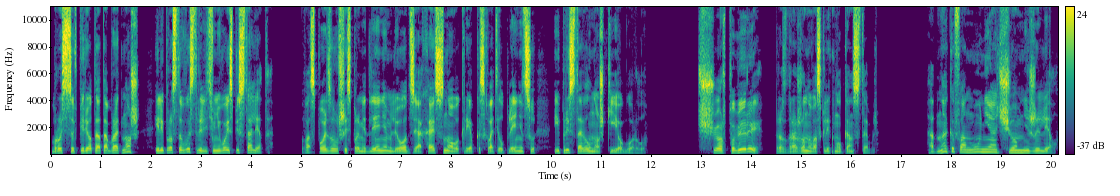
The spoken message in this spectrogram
Броситься вперед и отобрать нож? Или просто выстрелить в него из пистолета? Воспользовавшись промедлением, Люо Дзяхай снова крепко схватил пленницу и приставил нож к ее горлу. «Черт побери!» — раздраженно воскликнул констебль. Однако Фанму ни о чем не жалел.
